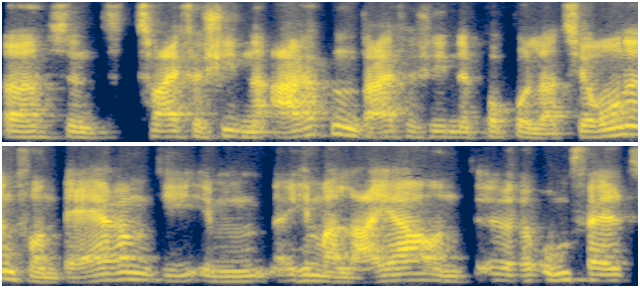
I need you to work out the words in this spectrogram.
Äh, sind zwei verschiedene Arten, drei verschiedene Populationen von Bären, die im Himalaya und äh, Umfeld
